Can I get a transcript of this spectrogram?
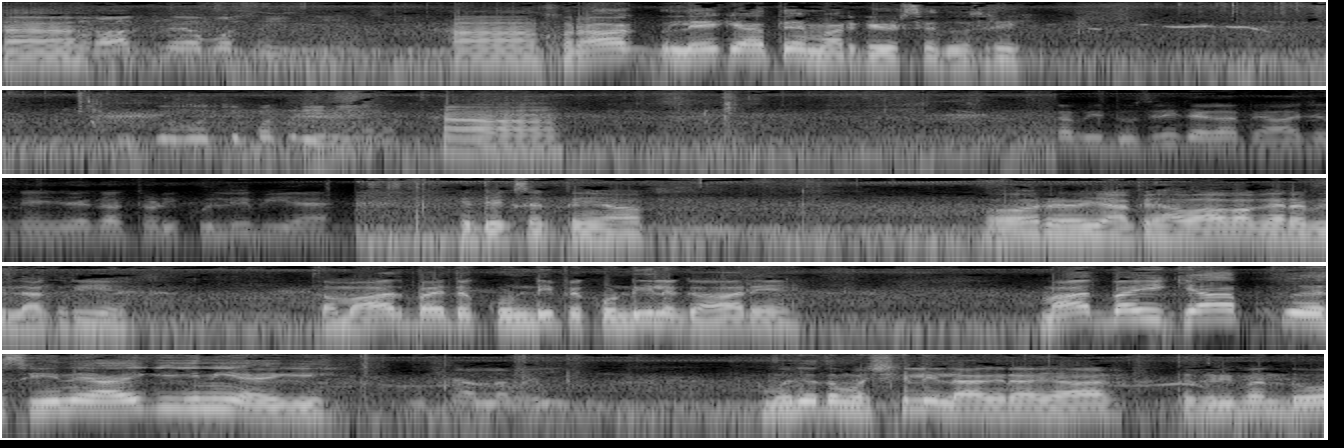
हाँ। खुराक जो है वो सही नहीं है। हाँ खुराक लेके आते हैं मार्केट से दूसरी। क्योंकि वो चिपक रही नहीं है हाँ। अभी दूसरी जगह पे आ चुके हैं। ये जगह थोड़ी खुली भी है। ये देख सकते हैं आप। और यहाँ पे हवा वगैरह भी लग रही है। तो माद भाई तो कुंडी पे कुंडी लगा रहे हैं। माद भाई क्या सीने आएगी कि नहीं आएगी? भाई। मुझे तो मुश्किल ही लग रहा है यार। तकरीबन दो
